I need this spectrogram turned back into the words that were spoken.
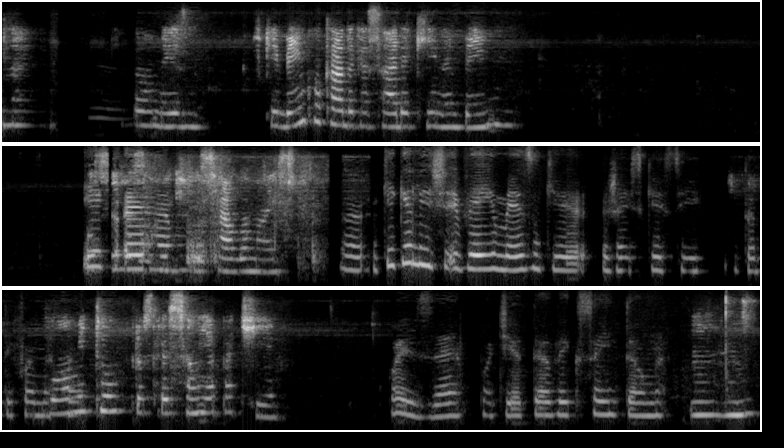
É, que dó mesmo. Fiquei bem colocada com essa área aqui, né? Bem. E, é, que fosse algo a mais. É, o que que ele veio mesmo que eu já esqueci de tanta informação? Vômito, prostração e apatia. Pois é, podia ter a ver com isso aí então, né? Uhum.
